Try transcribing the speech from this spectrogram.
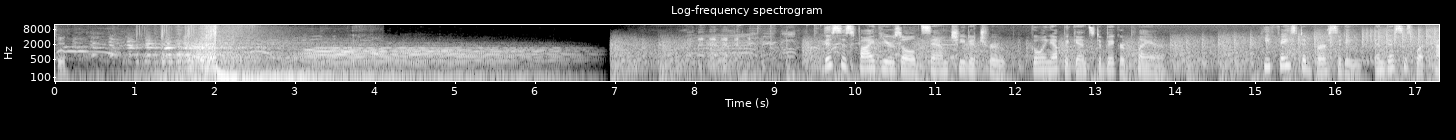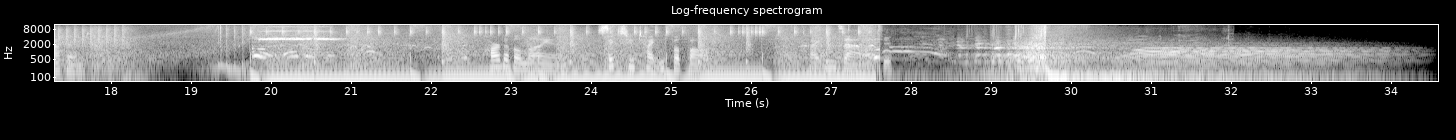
too. This is five years old Sam Cheetah Troop, going up against a bigger player. He faced adversity, and this is what happened. Heart of a Lion, 6U Titan Football. Titans out.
